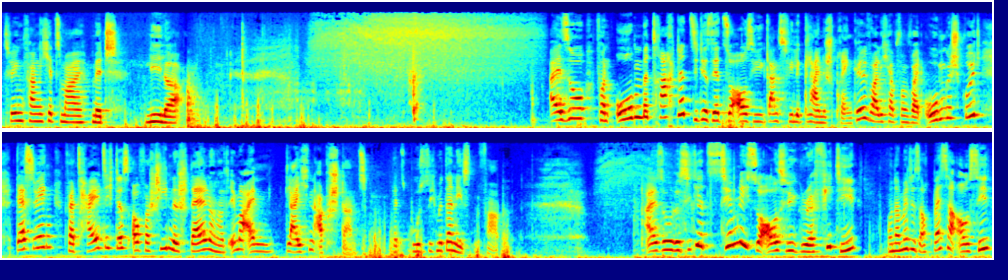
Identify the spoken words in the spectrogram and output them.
Deswegen fange ich jetzt mal mit lila an. Also von oben betrachtet sieht es jetzt so aus wie ganz viele kleine Sprenkel, weil ich habe von weit oben gesprüht. Deswegen verteilt sich das auf verschiedene Stellen und hat immer einen gleichen Abstand. Jetzt puste ich mit der nächsten Farbe. Also das sieht jetzt ziemlich so aus wie Graffiti. Und damit es auch besser aussieht,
